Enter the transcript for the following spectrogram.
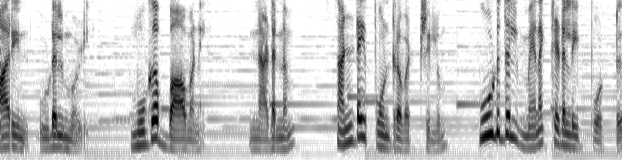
ஆரின் உடல்மொழி முக பாவனை நடனம் சண்டை போன்றவற்றிலும் கூடுதல் மெனக்கெடலை போட்டு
